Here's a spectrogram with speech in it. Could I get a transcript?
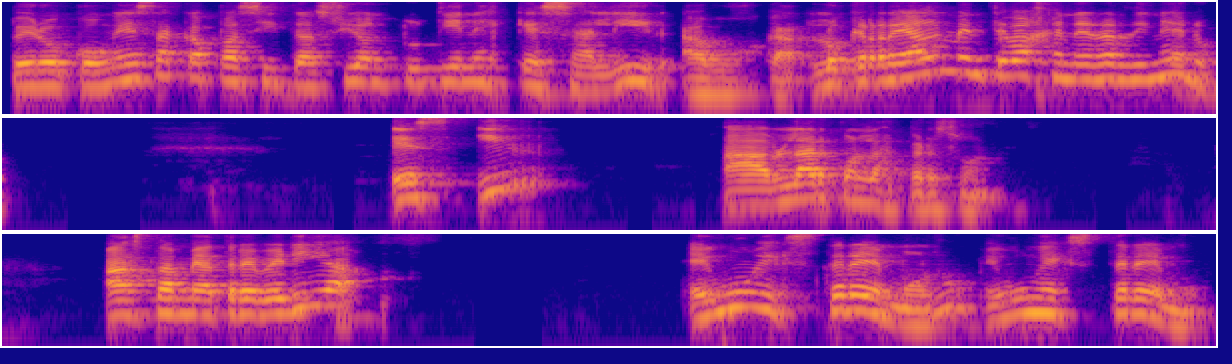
pero con esa capacitación tú tienes que salir a buscar. Lo que realmente va a generar dinero es ir a hablar con las personas. Hasta me atrevería en un extremo, ¿no? En un extremo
